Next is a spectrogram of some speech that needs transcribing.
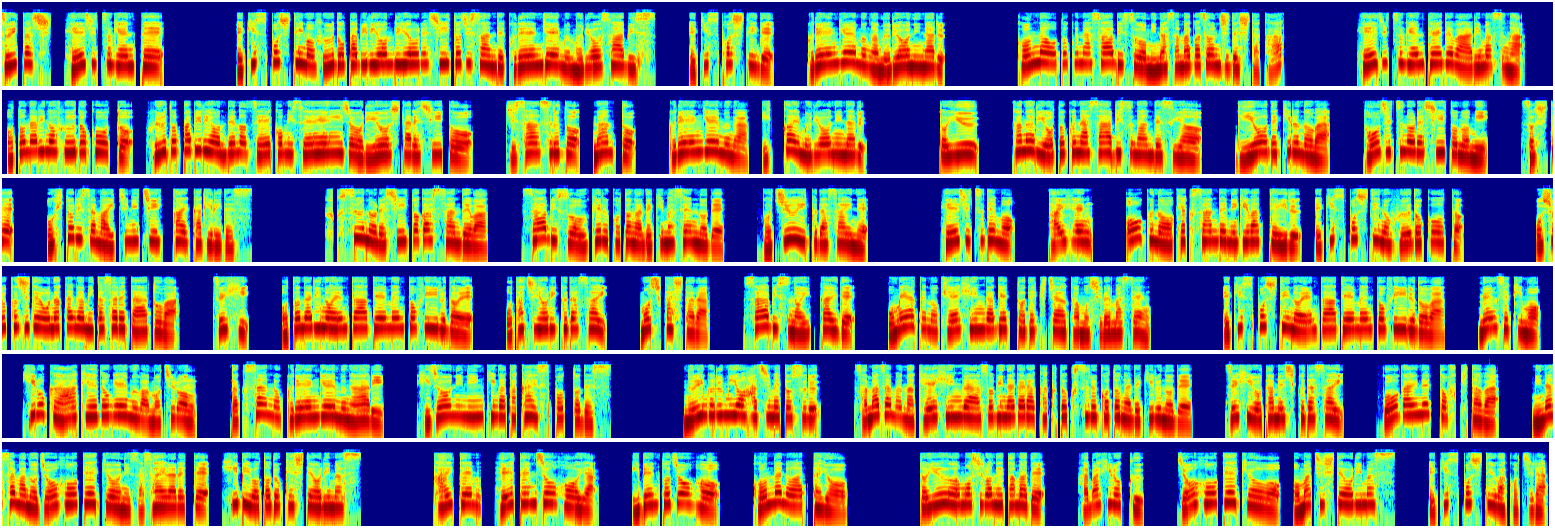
吹田市平日限定。エキスポシティのフードパビリオン利用レシート持参でクレーンゲーム無料サービス。エキスポシティでクレーンゲームが無料になる。こんなお得なサービスを皆様ご存知でしたか？平日限定ではありますが、お隣のフードコート、フードパビリオンでの税込み1000円以上利用したレシートを持参すると、なんと、クレーンゲームが1回無料になる。という、かなりお得なサービスなんですよ。利用できるのは、当日のレシートのみ、そして、お一人様1日1回限りです。複数のレシート合算では、サービスを受けることができませんので、ご注意くださいね。平日でも、大変、多くのお客さんで賑わっているエキスポシティのフードコート。お食事でお腹が満たされた後は、ぜひ、お隣のエンターテイメントフィールドへ、お立ち寄りください。もしかしたら、サービスの1回で、お目当ての景品がゲットできちゃうかもしれません。エキスポシティのエンターテイメントフィールドは、面積も、広くアーケードゲームはもちろん、たくさんのクレーンゲームがあり、非常に人気が高いスポットです。ぬいぐるみをはじめとする、様々な景品が遊びながら獲得することができるので、ぜひお試しください。号外ネット吹田は、皆様の情報提供に支えられて、日々お届けしております。開店、閉店情報や、イベント情報、こんなのあったよ。という面白ネタまで、幅広く、情報提供をお待ちしております。エキスポシティはこちら。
